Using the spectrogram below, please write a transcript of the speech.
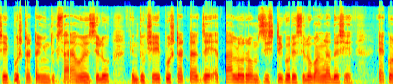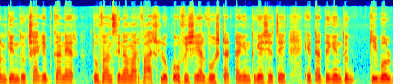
সেই পোস্টারটা কিন্তু সারা হয়েছিল। কিন্তু সেই পোস্টারটা যে এত আলোড়ন সৃষ্টি করেছিল বাংলাদেশে, এখন কিন্তু সাকিব খানের তুফান সিনেমার ফার্স্ট লুক অফিসিয়াল পোস্টারটা কিন্তু এসেছে। এটাতে কিন্তু কি বলব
